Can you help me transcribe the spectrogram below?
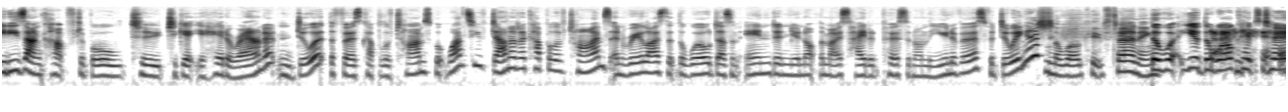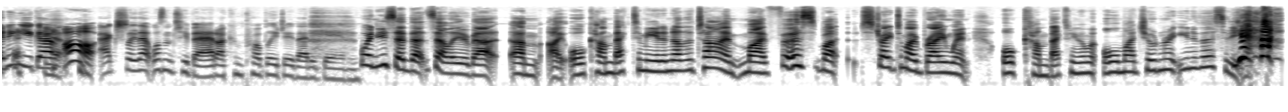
it is uncomfortable to to get your head around it and do it the first couple of times, but once you've done it a couple of times and realize that the world doesn't end and you're not the most hated person on the universe for doing it, And the world keeps turning. the wo- you, the world keeps turning. You go, Yeah. oh, actually, that wasn't too bad. I can probably do that again. when you said that, Sally, about um, I all come back to me at another time, my first, my straight to my brain went, or come back to me when all my children are at university.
